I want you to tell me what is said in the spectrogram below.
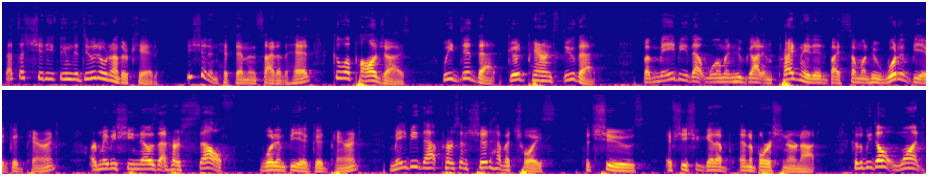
That's a shitty thing to do to another kid. You shouldn't hit them in the side of the head. Go apologize. We did that. Good parents do that. But maybe that woman who got impregnated by someone who wouldn't be a good parent, or maybe she knows that herself wouldn't be a good parent, maybe that person should have a choice to choose if she should get a, an abortion or not. Because we don't want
